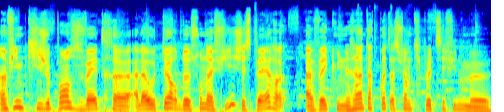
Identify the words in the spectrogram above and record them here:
Un film qui, je pense, va être euh, à la hauteur de son affiche, j'espère, avec une réinterprétation un petit peu de ces films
